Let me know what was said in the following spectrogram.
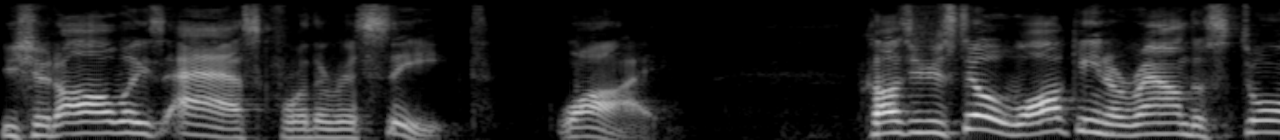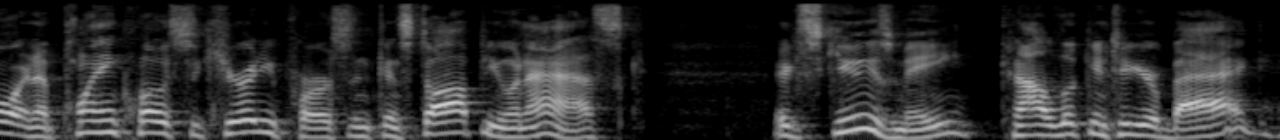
you should always ask for the receipt. Why? Because if you're still walking around the store and a plainclothes security person can stop you and ask, Excuse me, can I look into your bag?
